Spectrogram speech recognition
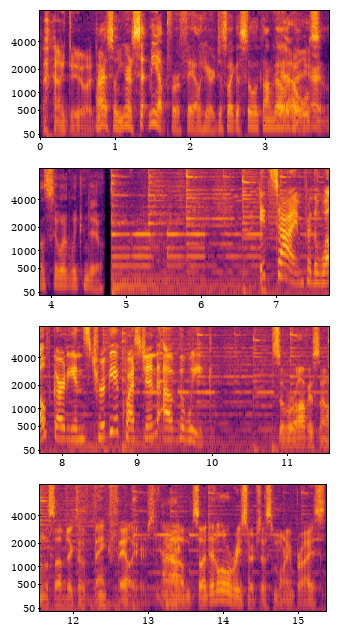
I do. I do. All right, so you're going to set me up for a fail here, just like a Silicon Valley Yeah, Bank. we'll All right, let's see what we can do. It's time for the Wealth Guardians trivia question of the week. So we're obviously on the subject of bank failures. right. Um, so I did a little research this morning, Brice,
